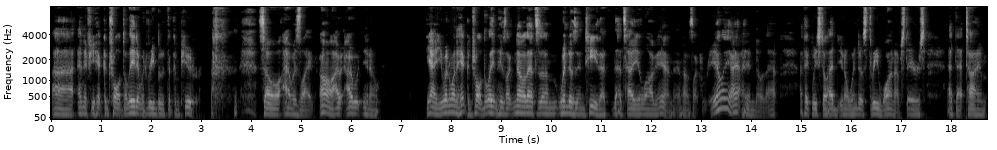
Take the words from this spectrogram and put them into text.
Uh, and if you hit control delete it would reboot the computer. So i was like oh i, I would you know yeah, you wouldn't want to hit Control Delete. And he was like, no, that's um, Windows NT. That that's how you log in. And I was like, really? I, I didn't know that. I think we still had you know Windows 3.1 upstairs at that time.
